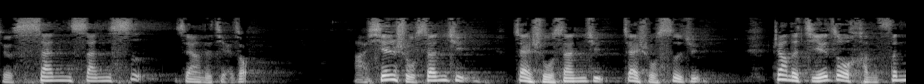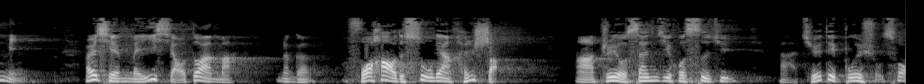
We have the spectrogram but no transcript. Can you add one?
就三三四这样的节奏。啊，先数三句，再数三句，再数四句，这样的节奏很分明，而且每一小段嘛，那个佛号的数量很少，啊，只有三句或四句，啊，绝对不会数错。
